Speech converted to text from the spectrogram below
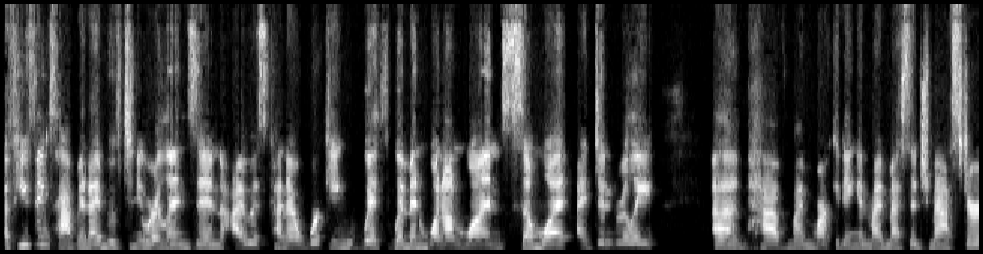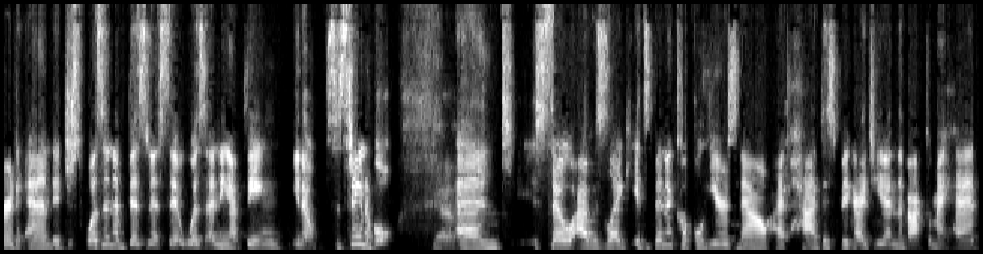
a few things happened. I moved to New Orleans and I was kind of working with women one on one somewhat. I didn't really um, have my marketing and my message mastered, and it just wasn't a business that was ending up being, you know, sustainable. Yeah. And so I was like, it's been a couple years now. I've had this big idea in the back of my head.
